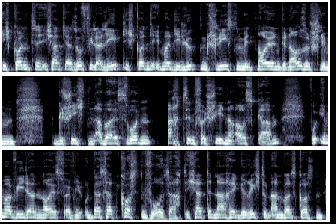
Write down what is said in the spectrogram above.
Ich konnte, ich hatte ja so viel erlebt, ich konnte immer die Lücken schließen mit neuen, genauso schlimmen Geschichten. Aber es wurden 18 verschiedene Ausgaben, wo immer wieder Neues veröffentlicht. Und das hat Kosten verursacht. Ich hatte nachher Gericht und Anwaltskosten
